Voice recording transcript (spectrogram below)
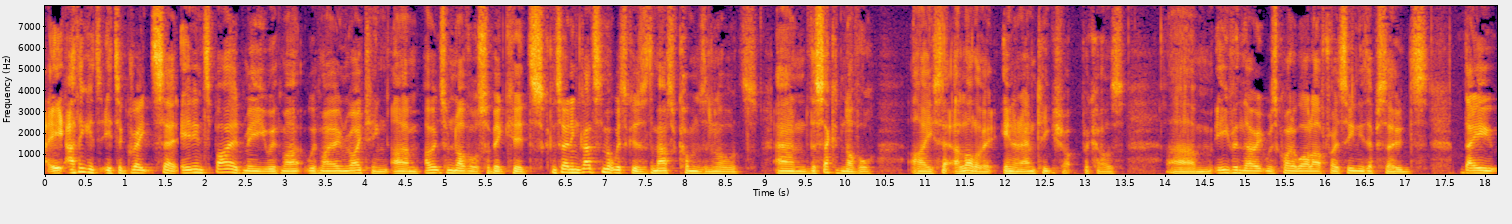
I think it's it's a great set. It inspired me with my with my own writing. Um, I wrote some novels for big kids concerning Gladstone at Whiskers, The Mouse of Commons and Lords, and the second novel. I set a lot of it in an antique shop because Um, even though it was quite a while after I'd seen these episodes, they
